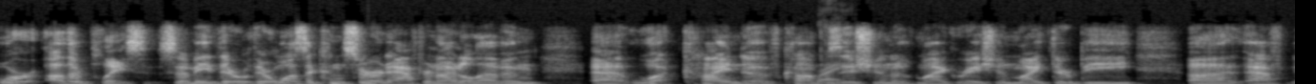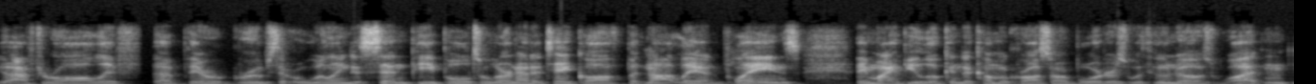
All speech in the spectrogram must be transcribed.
or other places. I mean, there there was a concern after 9/11 uh, what kind of composition right. of migration might there be. Uh, after, after all, if uh, there were groups that were willing to send people to learn how to take off but not land planes, they might be looking to come across our borders with who knows what. And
